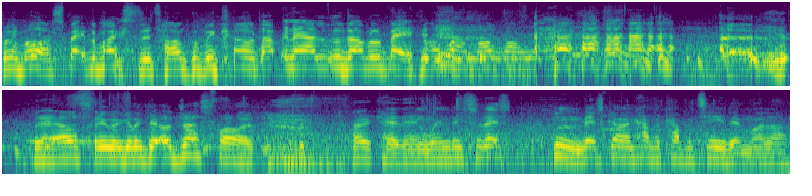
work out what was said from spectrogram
Well, well, I expect the most of the time we'll be curled up in our little double bed. Oh, whoa, whoa, whoa. Yeah, I'll see. We're going to get on just fine. Okay then, Wendy. So let's hmm, let's go and have a cup of tea then, my love.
